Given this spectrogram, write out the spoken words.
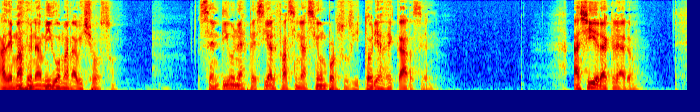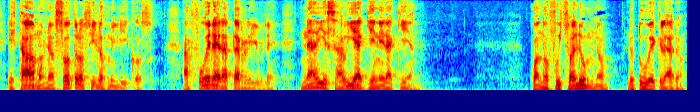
además de un amigo maravilloso. Sentí una especial fascinación por sus historias de cárcel. Allí era claro. Estábamos nosotros y los milicos. Afuera era terrible. Nadie sabía quién era quién. Cuando fui su alumno, lo tuve claro.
